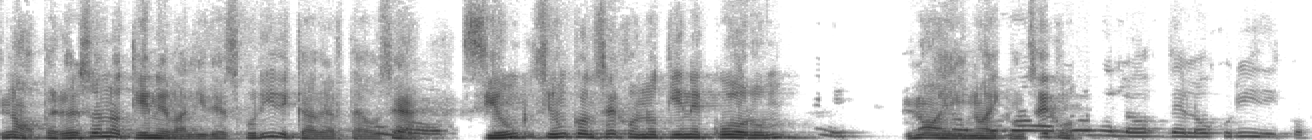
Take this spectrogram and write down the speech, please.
No, pero eso no tiene validez jurídica, Berta. O sea, si un, si un consejo no tiene quórum, sí. no, hay, no hay consejo. Hablo de, lo, de lo jurídico,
